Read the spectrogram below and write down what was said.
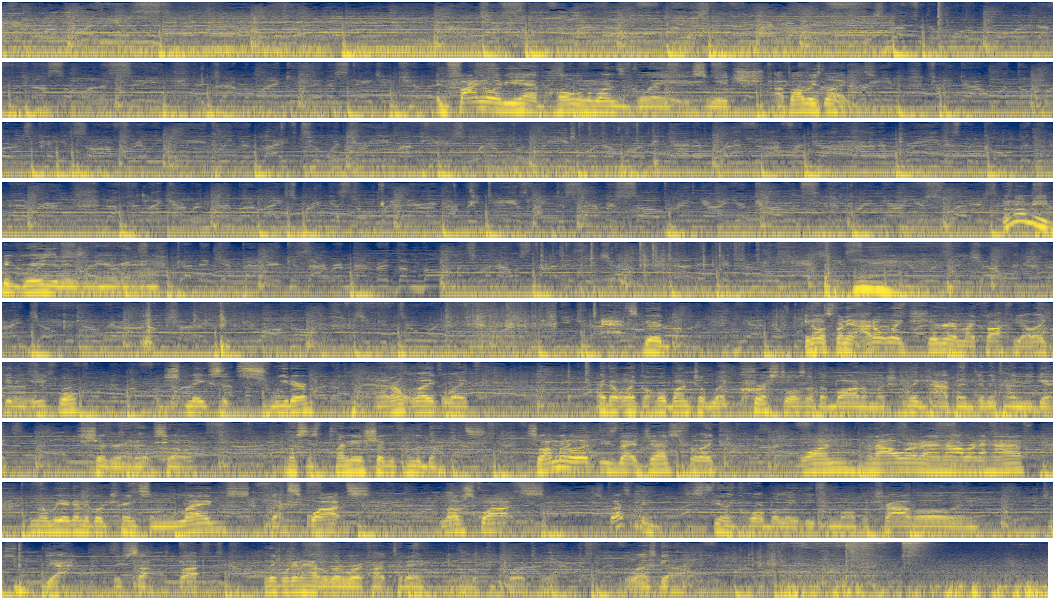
And finally, we have Hole in One's Glaze, which I've always liked. I know how many degrees it is in here right now. That's good. You know what's funny? I don't like sugar in my coffee. I like getting equal. It just makes it sweeter. And I don't like like I don't like a whole bunch of like crystals at the bottom, which I think happens every time you get sugar in it. So plus there's plenty of sugar from the donuts. So I'm gonna let these digest for like one an hour to an hour and a half, and then we are gonna go train some legs. We got squats. Love squats. Squats have been just feeling horrible lately from all the travel and just yeah, they've sucked. But I think we're gonna have a good workout today, and I'm looking forward to it. Let's go.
